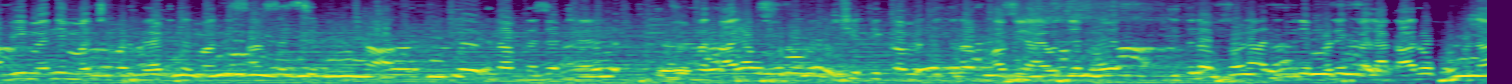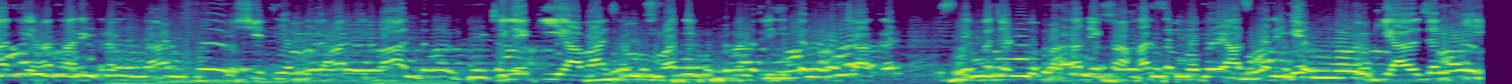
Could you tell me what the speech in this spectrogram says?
अभी मैंने मंच पर बैठकर माननीय सांसद से पूछा कितना बजट है, जो बताया उन्होंने कम है जितना भव्य आयोजन है जितना बड़ा जितने बड़े कलाकारों को बुला के यहाँ कार्यक्रम हुआ निश्चित ही हम यहाँ की बात। ज़िले की आवाज़ हम माननीय मुख्यमंत्री जी तक पहुँचाकर इसके बजट को बढ़ाने का हर संभव प्रयास करेंगे क्योंकि आयोजन की,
